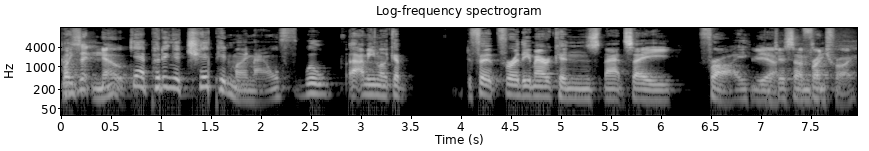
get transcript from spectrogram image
Like, does it know? Yeah, putting a chip in my mouth will. I mean, like a for for the Americans, that's a fry, yeah, just a French fry.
